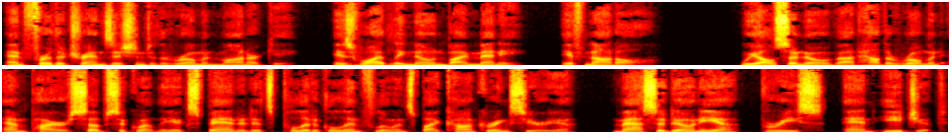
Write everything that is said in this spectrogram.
and further transition to the Roman monarchy, is widely known by many, if not all. We also know about how the Roman Empire subsequently expanded its political influence by conquering Syria, Macedonia, Greece, and Egypt,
